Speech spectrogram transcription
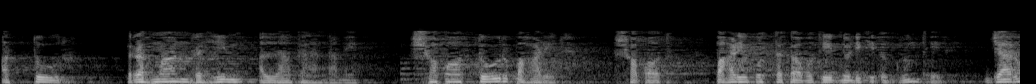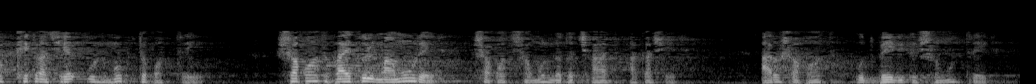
আত্তুর, রহমান রহিম আল্লাহ তালার নামে। শপথ তুর পাহাড়ের, শপথ পাহাড়ি উপত্যকা অবতীর্ণ লিখিত গ্রন্থের যা রক্ষিত আছে উন্মুক্ত পত্রে। শপথ বায়তুল মামুরের, শপথ সমুন্নত ছাদ আকাশের। আরও শপথ উদ্বেলিত সমুদ্রের।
